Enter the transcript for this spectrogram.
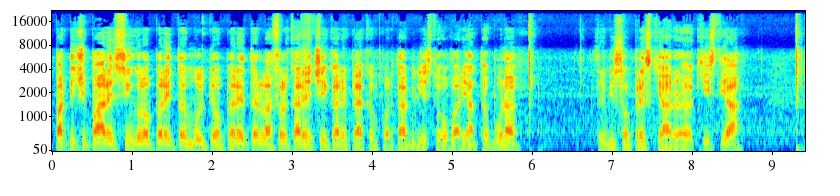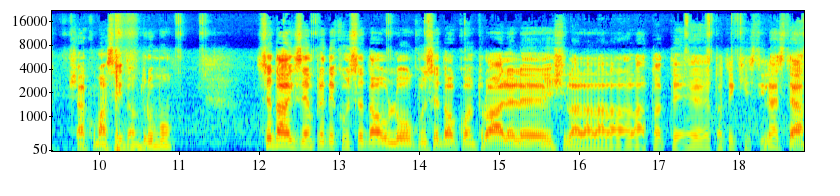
participare single operator, multi operator, la fel care cei care pleacă în portabil este o variantă bună. Trebuie să opresc chiar uh, chestia și acum să-i dăm drumul. Se dau exemple de cum se dau loc, cum se dau controlele și la la la la la, la toate, toate chestiile astea.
